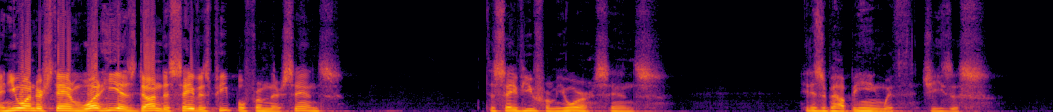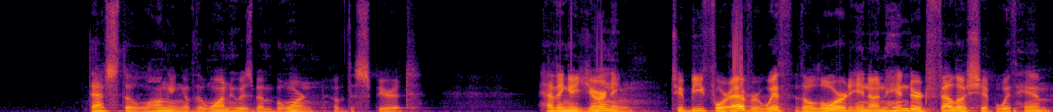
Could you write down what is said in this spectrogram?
and you understand what he has done to save his people from their sins, to save you from your sins. It is about being with Jesus. That's the longing of the one who has been born of the Spirit. Having a yearning to be forever with the Lord in unhindered fellowship with Him.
